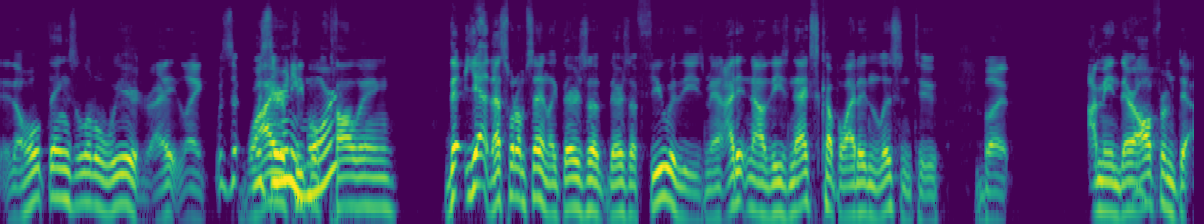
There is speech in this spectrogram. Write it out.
the whole thing's a little weird, right? Like, Was there- why was there are any people more? calling? Th- yeah, that's what I'm saying. Like, there's a there's a few of these, man. I didn't now these next couple I didn't listen to, but I mean they're all from. da-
